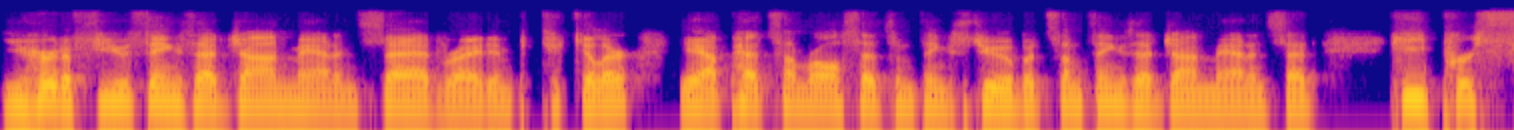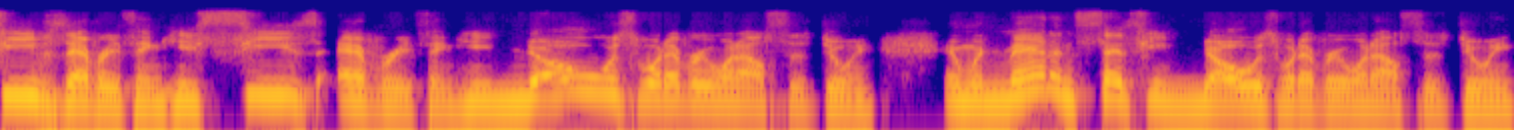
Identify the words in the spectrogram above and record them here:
you heard a few things that John Madden said, right? In particular, yeah, Pat Summerall said some things too, but some things that John Madden said. He perceives everything, he sees everything, he knows what everyone else is doing. And when Madden says he knows what everyone else is doing,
